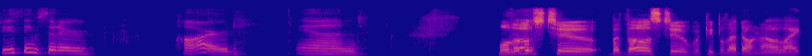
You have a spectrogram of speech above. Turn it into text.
do things that are hard and Well, really- those two, but those two, with people that don't know, like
